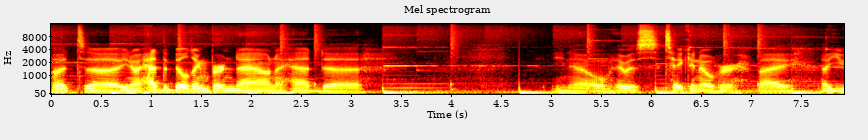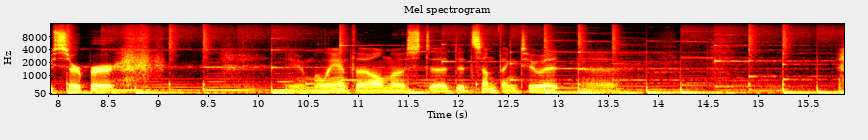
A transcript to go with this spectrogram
but uh, you know, I had the building burned down. I had, uh, you know, it was taken over by a usurper. you know, Melantha almost uh, did something to it. Uh,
